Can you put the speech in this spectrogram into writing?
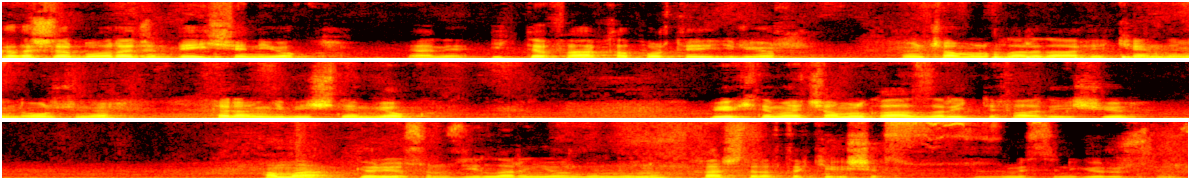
Arkadaşlar bu aracın değişeni yok. Yani ilk defa kaportaya giriyor. Ön çamurlukları dahi kendinin orijinal. Herhangi bir işlem yok. Büyük ihtimal çamurluk ağızları ilk defa değişiyor. Ama görüyorsunuz yılların yorgunluğunu. Karşı taraftaki ışık süzmesini görürsünüz.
